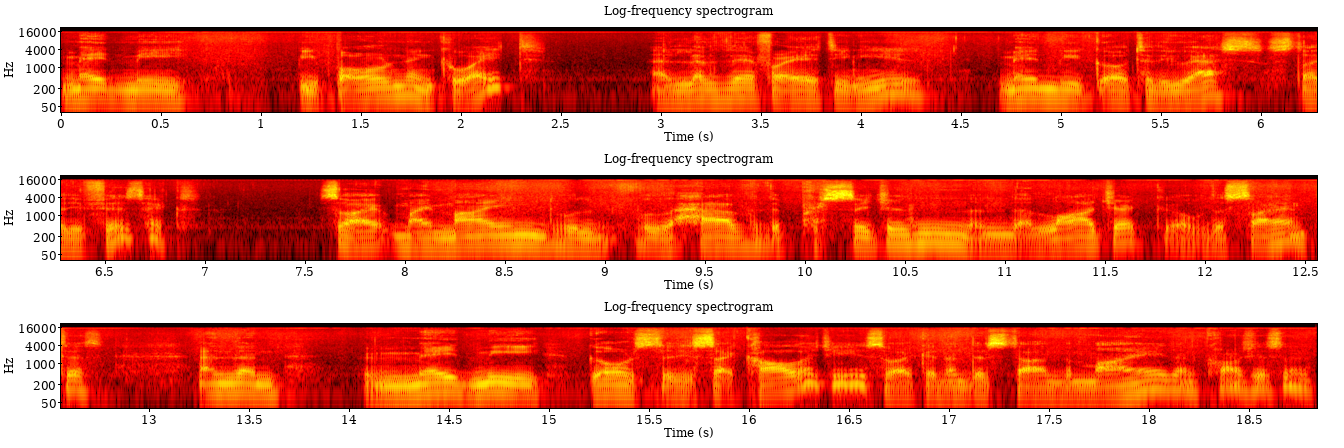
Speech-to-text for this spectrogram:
made me be born in Kuwait and lived there for 18 years, made me go to the US, study physics. So I, my mind will, will have the precision and the logic of the scientist, and then made me go and study psychology so I could understand the mind and consciousness,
